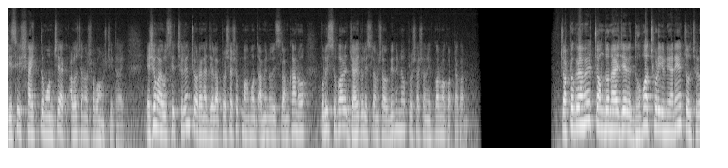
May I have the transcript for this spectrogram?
ডিসি সাহিত্য মঞ্চে এক আলোচনা সভা অনুষ্ঠিত হয়। এ সময় উপস্থিত ছিলেন চুয়াডাঙ্গা জেলা প্রশাসক মোহাম্মদ আমিনুল ইসলাম খান ও পুলিশ সুপার জাহিদুল ইসলাম সহ বিভিন্ন প্রশাসনিক কর্মকর্তাগণ। চট্টগ্রামের চন্দনাইজের ধোপাছড়ি ইউনিয়নে চলছিল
